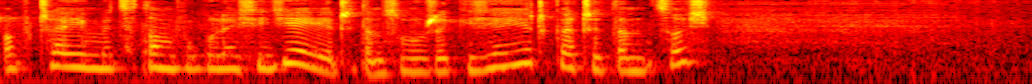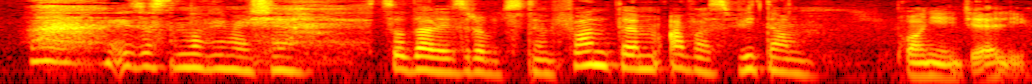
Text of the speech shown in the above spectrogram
obczajmy, co tam w ogóle się dzieje. Czy tam są może jakieś jajeczka, czy tam coś. I zastanowimy się, co dalej zrobić z tym fantem, a was witam po niedzieli.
